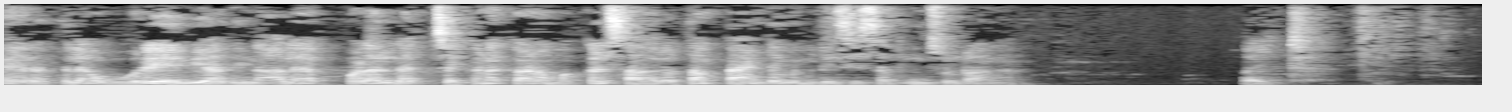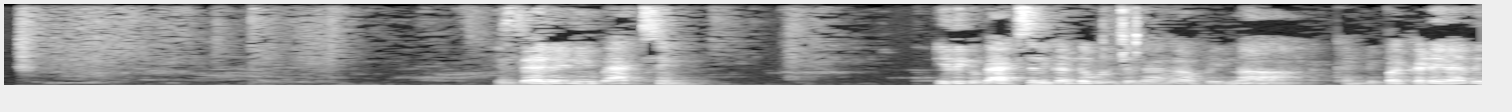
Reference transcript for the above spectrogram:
நேரத்தில் ஒரே வியாதினால பல லட்சக்கணக்கான மக்கள் சாகிறது தான் பேண்டமிக் டிசீஸ் அப்படின்னு சொல்றாங்க. Right is there any vaccine இதுக்கு வேக்சின் கண்டுபிடிச்சிருக்காங்க அப்படின்னா கண்டிப்பா கிடையாது.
